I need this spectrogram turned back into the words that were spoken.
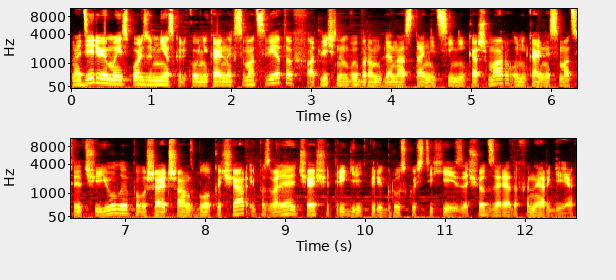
На дереве мы используем несколько уникальных самоцветов. Отличным выбором для нас станет синий кошмар. Уникальный самоцвет Чиюлы повышает шанс блока чар и позволяет чаще триггерить перегрузку стихий за счет зарядов энергии.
